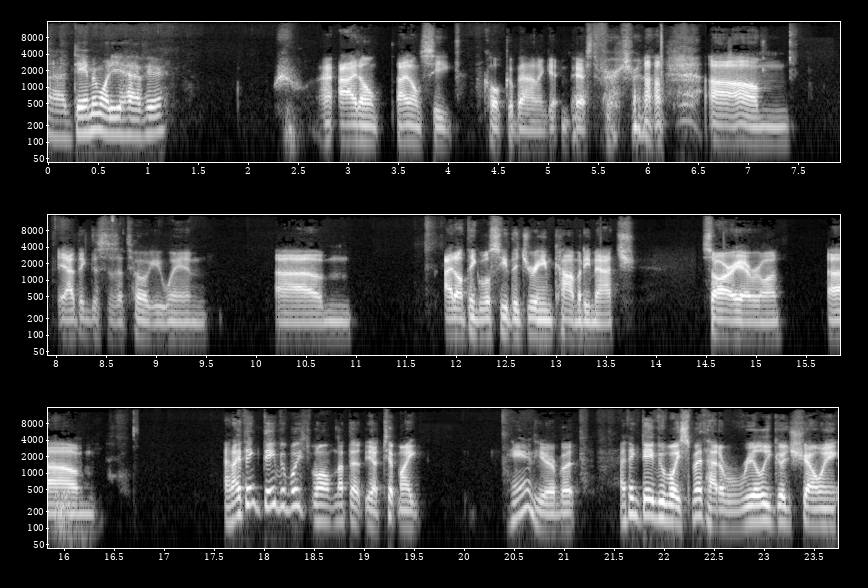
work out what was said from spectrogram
Uh, Damon, what do you have here? I, I don't. I don't see Colt Cabana getting past the first round. Um, yeah, I think this is a Togi win. Um, I don't think we'll see the dream comedy match. Sorry, everyone. Um, and I think Davey Boy. Well, not that. Yeah, tip my hand here, but I think Davey Boy Smith had a really good showing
